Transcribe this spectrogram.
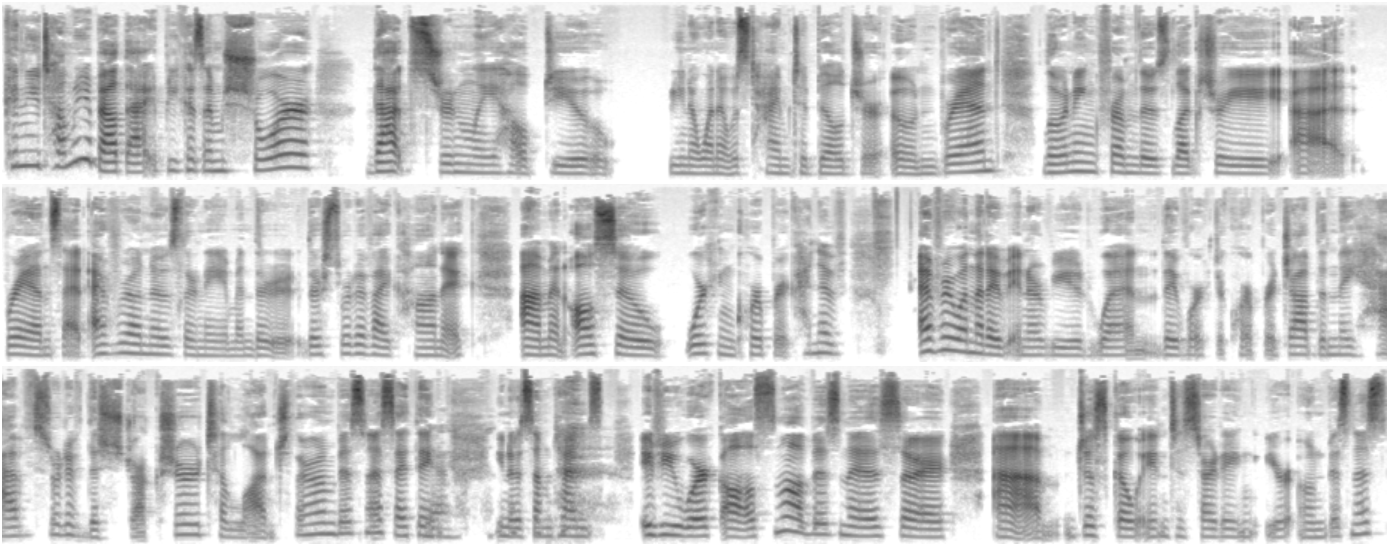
can you tell me about that? Because I'm sure that certainly helped you you know when it was time to build your own brand learning from those luxury uh, brands that everyone knows their name and they're they're sort of iconic um, and also working corporate kind of everyone that I've interviewed when they've worked a corporate job, then they have sort of the structure to launch their own business. I think, yeah. you know, sometimes if you work all small business or um, just go into starting your own business,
